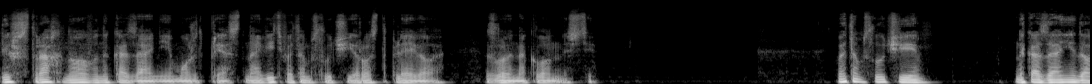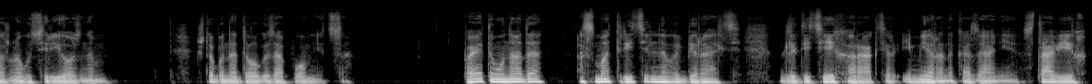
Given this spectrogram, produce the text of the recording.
Лишь страх нового наказания может приостановить в этом случае рост плевела, злой наклонности. В этом случае наказание должно быть серьезным, чтобы надолго запомниться. Поэтому надо осмотрительно выбирать для детей характер и меры наказания, ставя их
